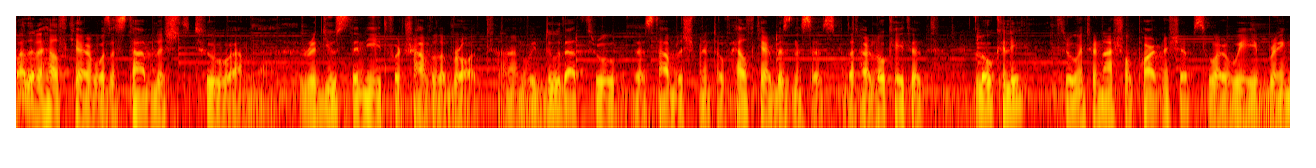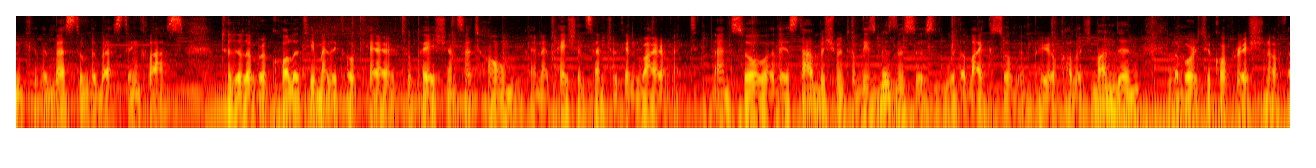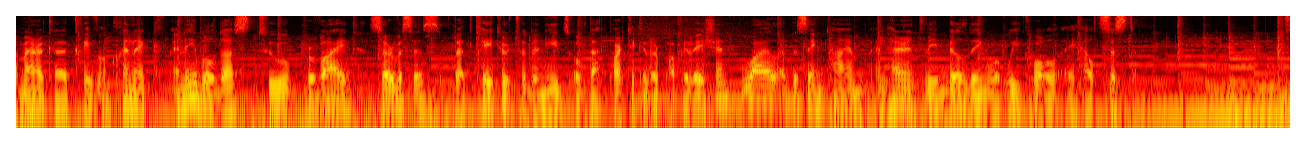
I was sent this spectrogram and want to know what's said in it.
Mubadala Healthcare was established to um, reduce the need for travel abroad. And we do that through the establishment of healthcare businesses that are located locally through international partnerships where we bring the best of the best in class to deliver quality medical care to patients at home in a patient-centric environment. And so the establishment of these businesses with the likes of Imperial College London, Laboratory Corporation of America, Cleveland Clinic, enabled us to provide services that cater to the needs of that particular population, while at the same time inherently building what we call a health system.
